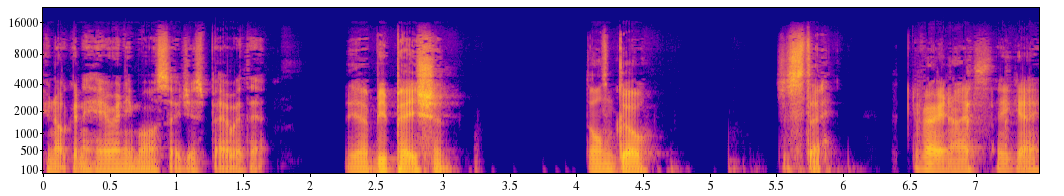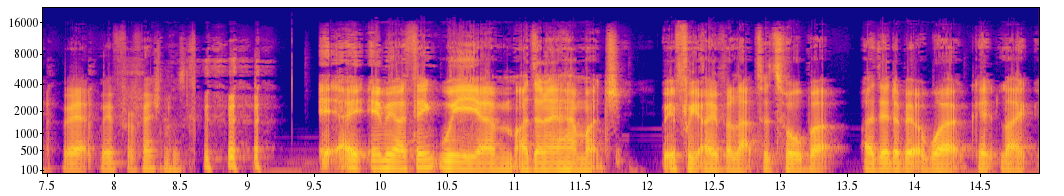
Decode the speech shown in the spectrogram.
you're not going to hear anymore. So just bear with it. Yeah, be patient. Don't go. Just stay. Very nice. There you go. We're we're professionals. Mean I think we. Um, I don't know how much if we overlapped at all, but I did a bit of work at like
